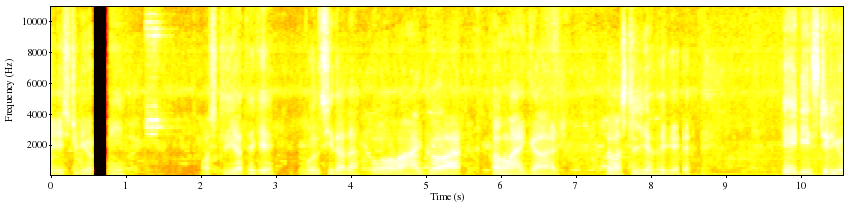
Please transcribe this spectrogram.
এর স্টুডিও আমি অস্ট্রেলিয়া থেকে বলছি, দাদা। ও my god, oh my god, Australia থেকে। AD studio.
